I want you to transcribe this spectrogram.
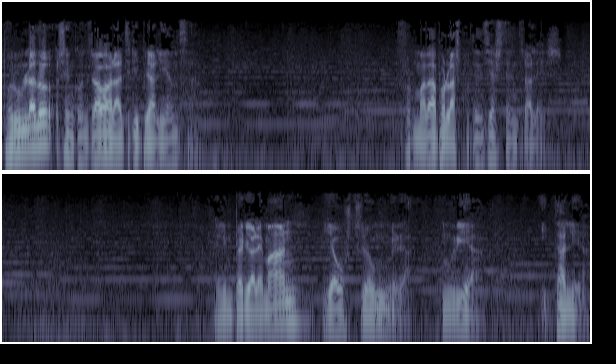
Por un lado se encontraba la Triple Alianza, formada por las potencias centrales, el Imperio Alemán y Austria-Hungría, Italia,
